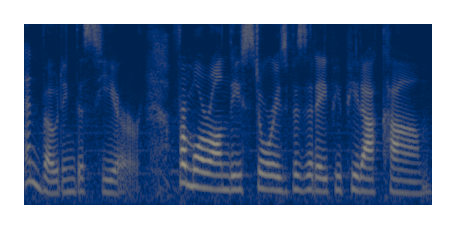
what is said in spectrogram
and voting this year. For more on these stories, visit app.com.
